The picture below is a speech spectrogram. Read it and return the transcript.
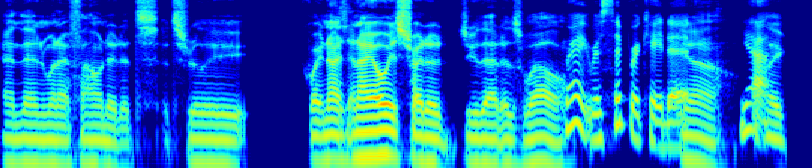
And then when I found it, it's it's really quite nice. And I always try to do that as well. Right. Reciprocate it. Yeah. Yeah. Like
